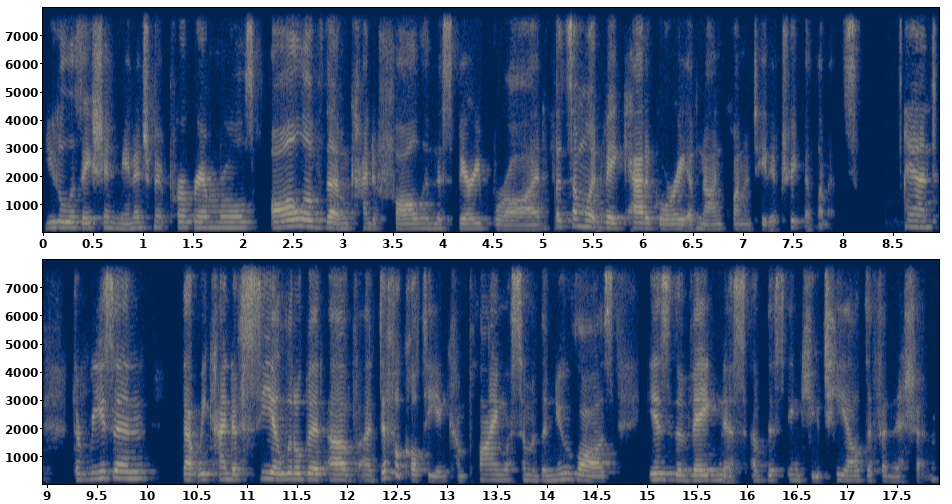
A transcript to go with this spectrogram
utilization management program rules, all of them kind of fall in this very broad but somewhat vague category of non quantitative treatment limits. And the reason that we kind of see a little bit of a difficulty in complying with some of the new laws is the vagueness of this NQTL definition.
